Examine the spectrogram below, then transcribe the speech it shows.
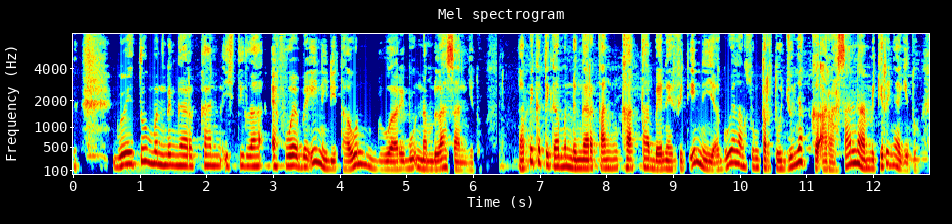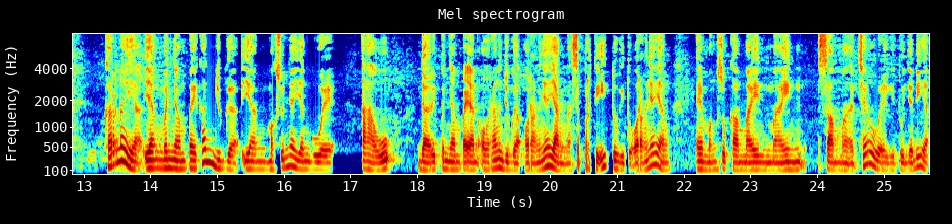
gue itu mendengarkan istilah FWB ini di tahun 2016-an gitu. Tapi ketika mendengarkan kata benefit ini ya gue langsung tertujunya ke arah sana mikirnya gitu. Karena ya yang menyampaikan juga yang maksudnya yang gue tahu dari penyampaian orang juga orangnya yang seperti itu gitu. Orangnya yang emang suka main-main sama cewek gitu. Jadi ya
